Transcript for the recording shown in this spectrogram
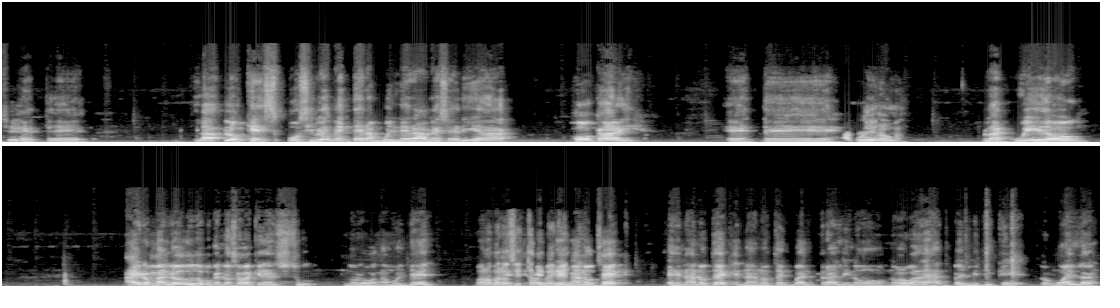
Sí. Este, la- los que es- posiblemente eran vulnerables sería Hawkeye, este, Black Widow. Iron Man. Black Widow. Iron Man lo dudo porque no se va a quedar su, no lo van a morder. Bueno, pero si está es de pequeño. Nanotech, es Nanotech, el Nanotech va a entrar y no, no lo va a dejar permitir que lo muerdan.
